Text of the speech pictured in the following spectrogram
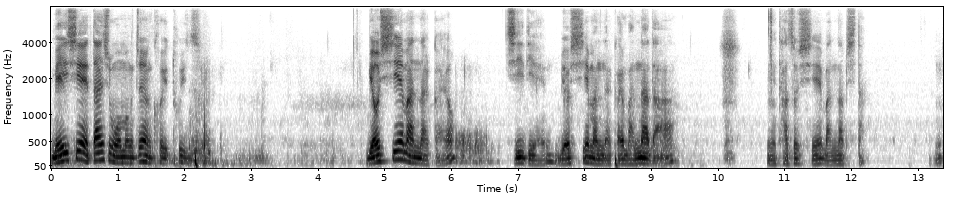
몇 시에 딴시 워먼 저양 거의 투이지 몇 시에 만날까요? GDN 몇 시에 만날까요? 만나다. 음, 5시에 만납시다. 음.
